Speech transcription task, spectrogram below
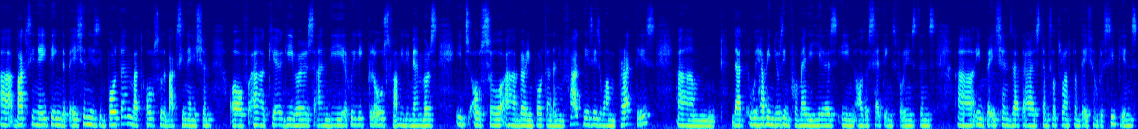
uh, vaccinating the patient is important, but also the vaccination of uh, caregivers and the really close family members, it's also uh, very important. And in fact, this is one practice um, that we have been using for many years in other settings. For instance, uh, in patients that are stem cell transplantation recipients,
